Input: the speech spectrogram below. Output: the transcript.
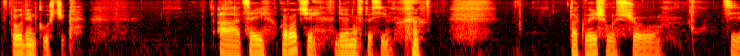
101 кущик. А цей коротший 97. Так вийшло, що ці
